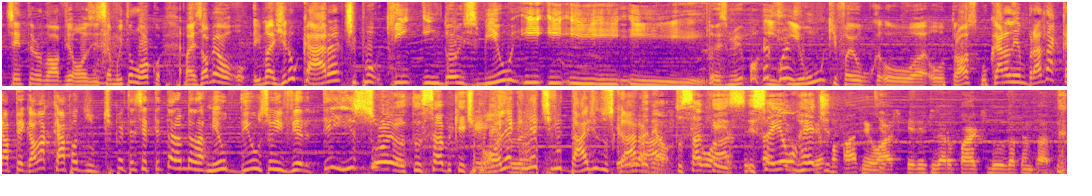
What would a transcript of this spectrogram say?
Trade Center o 9 e 11. Isso é muito louco. Mas, ó, meu, imagina o cara, tipo, que em 2000 e. e, e, e 2000 qualquer e, coisa. e um, que foi o, o, o troço, o cara lembrar da capa, pegar uma capa do Super 370 anos, meu Deus, se eu inverter isso. Ô, tu sabe o que, que é Tipo, olha isso, a né? criatividade dos Ô, caras. Daniel, tu sabe o que é isso? Isso aí é um red. Eu, eu acho que eles fizeram parte dos atentados.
